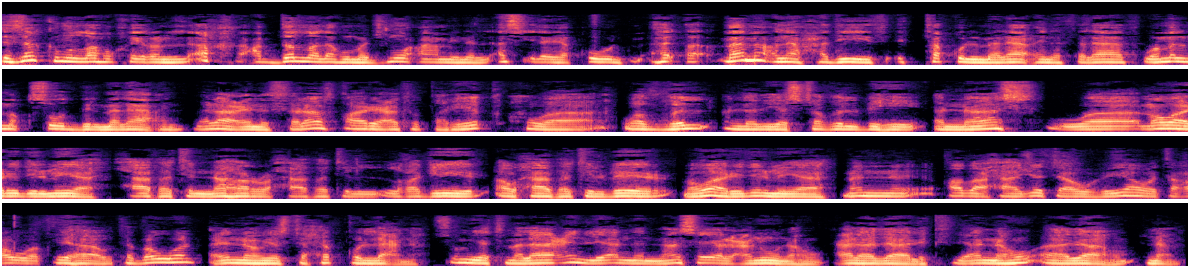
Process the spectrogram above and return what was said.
جزاكم الله خيرا. الأخ عبد الله له مجموعة من الأسئلة يقول ما معنى حديث اتقوا الملاعن ثلاث وما المقصود بالملاعن؟ ملاعن الثلاث قارعة الطريق والظل الذي يستظل به الناس وموارد المياه. حافة النهر وحافة الغدير أو حافة البير موارد المياه. من قضى حاجته فيها وتغوط فيها أو تبول فإنه يستحق اللعنة. سميت ملاعن لأن الناس يلعنونه. على ذلك لأنه آذاهم. نعم.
